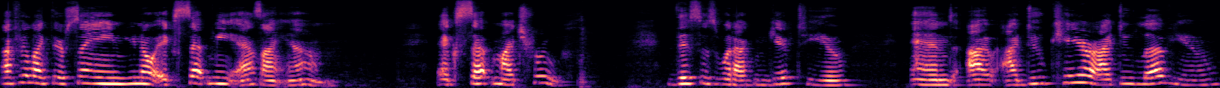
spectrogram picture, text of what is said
I feel like they're saying, you know, accept me as I am. Accept my truth this is what I can give to you. And I, I do care, I do love you,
